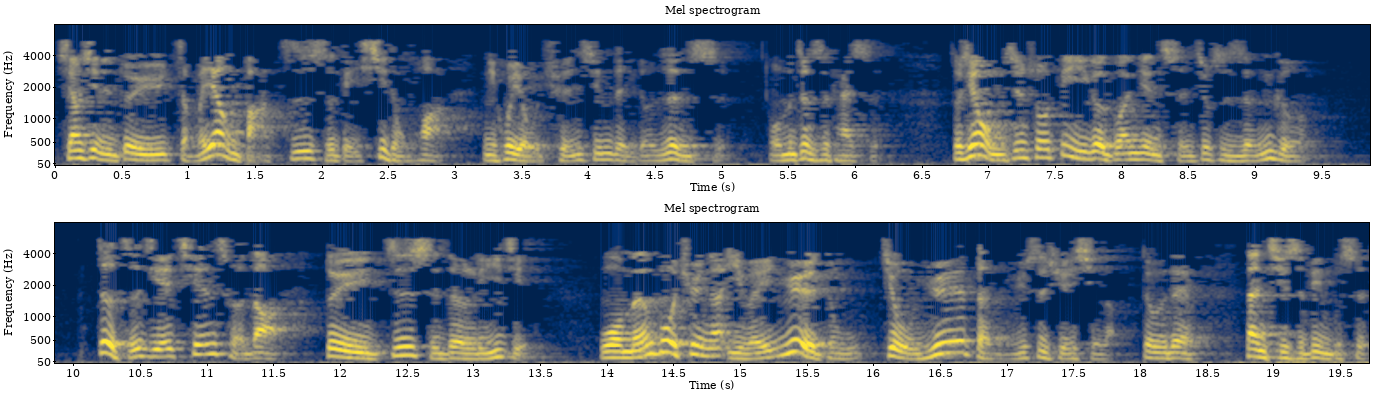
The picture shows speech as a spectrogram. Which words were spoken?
相信你对于怎么样把知识给系统化。你会有全新的一个认识。我们正式开始。首先，我们先说第一个关键词，就是人格。这直接牵扯到对知识的理解。我们过去呢，以为阅读就约等于是学习了，对不对？但其实并不是。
